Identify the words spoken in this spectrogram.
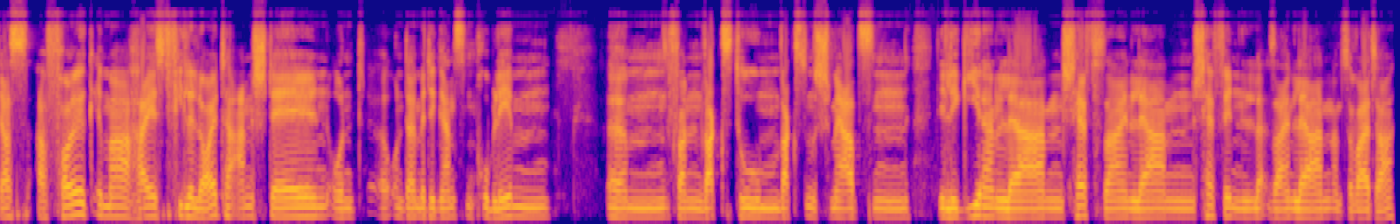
dass Erfolg immer heißt, viele Leute anstellen und, äh, und dann mit den ganzen Problemen ähm, von Wachstum, Wachstumsschmerzen, delegieren lernen, Chef sein lernen, Chefin sein lernen und so weiter.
